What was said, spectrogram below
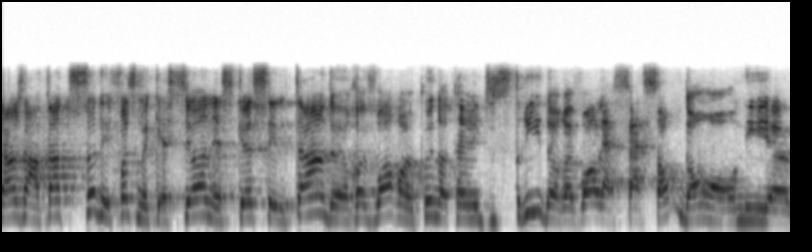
Quand j'entends tout ça, des fois, je me questionne, est-ce que c'est le temps de revoir un peu notre industrie, de revoir la façon dont on est euh,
